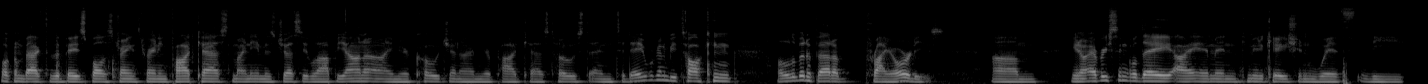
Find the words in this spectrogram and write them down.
Welcome back to the Baseball Strength Training Podcast. My name is Jesse Lapiana. I'm your coach and I'm your podcast host. And today we're going to be talking a little bit about uh, priorities. Um, you know, every single day I am in communication with the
